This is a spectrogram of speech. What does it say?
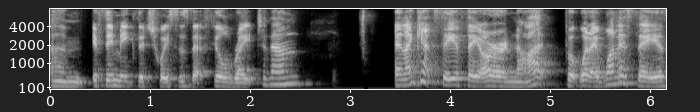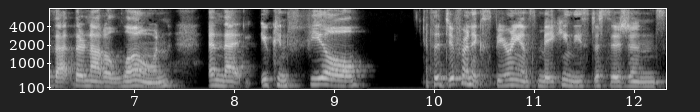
um, if they make the choices that feel right to them. And I can't say if they are or not, but what I want to say is that they're not alone and that you can feel it's a different experience making these decisions,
